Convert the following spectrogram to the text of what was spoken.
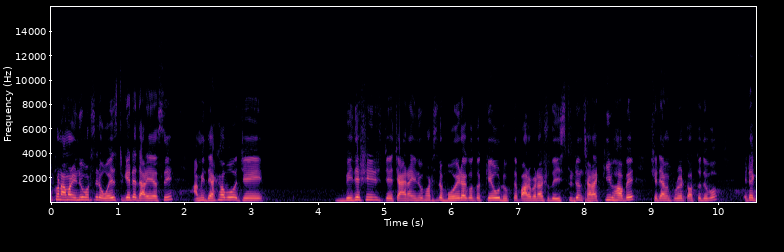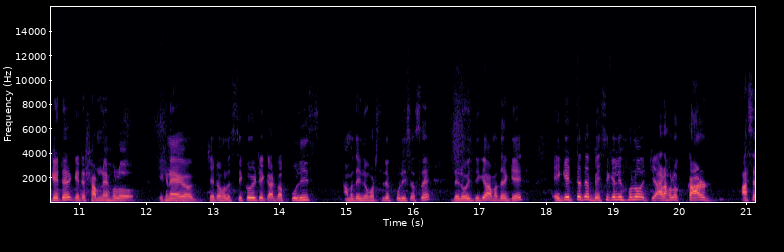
এখন আমার ইউনিভার্সিটির ওয়েস্ট গেটে দাঁড়িয়ে আছি। আমি দেখাবো যে বিদেশির যে চায়না ইউনিভার্সিটি বহিরাগত কেউ ঢুকতে পারবে না। শুধু স্টুডেন্ট ছাড়া কীভাবে, সেটা আমি পুরো তত্ত্ব দেবো। এটা গেটের গেটের সামনে হলো, এখানে যেটা হলো সিকিউরিটি গার্ড বা পুলিশ আমাদের ইউনিভার্সিটিতে পুলিশ আছে দেন ওইদিকে আমাদের গেট এই গেটটাতে বেসিক্যালি হলো যারা হলো কার্ড আছে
